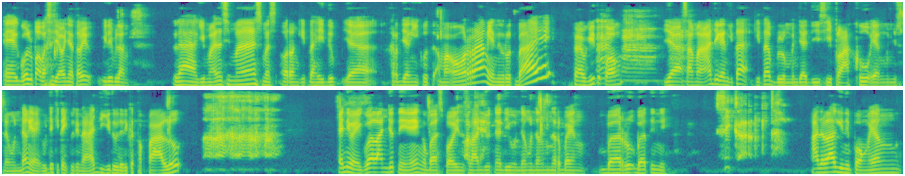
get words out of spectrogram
eh gue lupa bahasa Jawanya tapi dia bilang lah gimana sih mas mas orang kita hidup ya kerja ngikut sama orang yang nurut baik kayak begitu pong ya sama aja kan kita kita belum menjadi si pelaku yang menyusun undang ya udah kita ikutin aja gitu dari ketok palu anyway gue lanjut nih ngebahas poin Oke. selanjutnya di undang-undang minerba yang baru banget ini Sikat. ada lagi nih pong yang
